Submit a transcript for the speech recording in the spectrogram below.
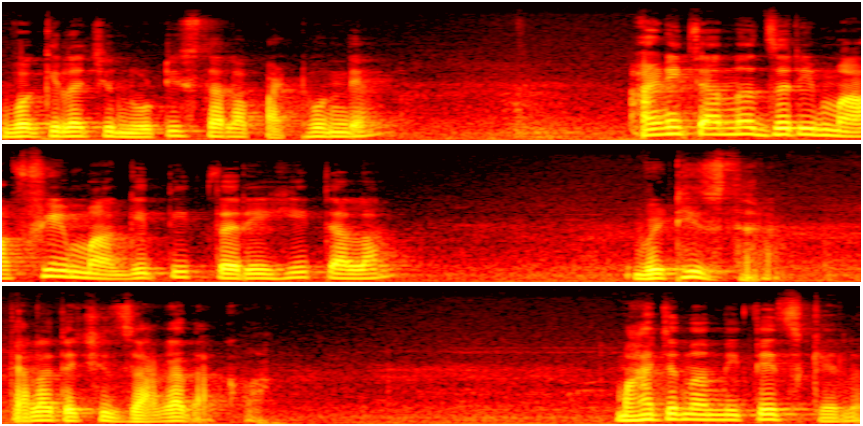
वकिलाची नोटीस त्याला पाठवून द्या. आणि त्यानं जरी माफी मागितली तरीही त्याला वेठीच धरा. त्याला त्याची जागा दाखवा. महाजनांनी तेच केलं.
